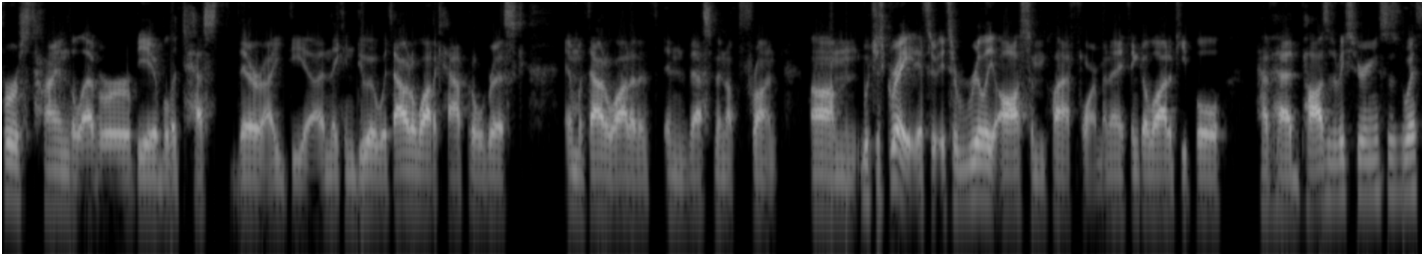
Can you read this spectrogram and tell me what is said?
first time they'll ever be able to test their idea, and they can do it without a lot of capital risk and without a lot of investment up front, um, which is great. It's it's a really awesome platform, and I think a lot of people have had positive experiences with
